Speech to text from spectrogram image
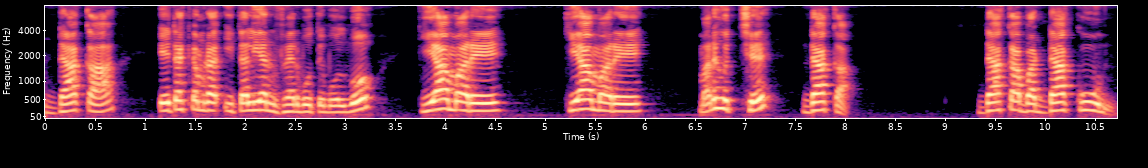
ডাকা, এটাকে আমরা ইতালিয়ান ভ্যারবোতে বলব। কিয়া মারে কিয়া মারে মানে হচ্ছে ডাকা। ডাকা বা ডাকুন,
